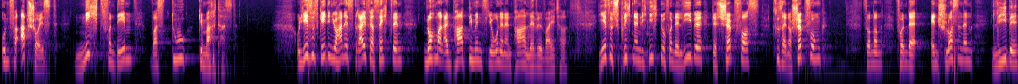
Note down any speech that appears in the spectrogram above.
und verabscheust nichts von dem, was du gemacht hast. Und Jesus geht in Johannes 3, Vers 16 nochmal ein paar Dimensionen, ein paar Level weiter. Jesus spricht nämlich nicht nur von der Liebe des Schöpfers zu seiner Schöpfung, sondern von der entschlossenen Liebe,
